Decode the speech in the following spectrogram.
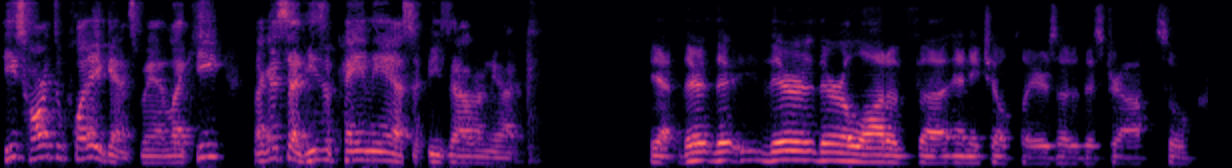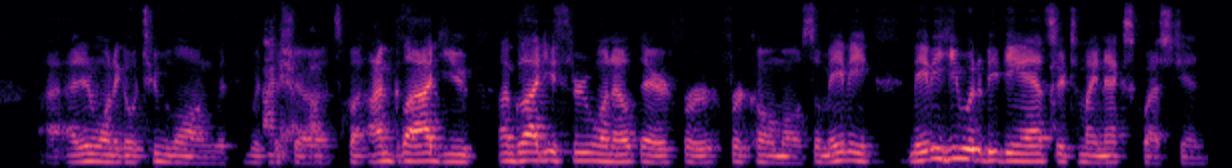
he's hard to play against, man. Like he, like I said, he's a pain in the ass if he's out on the ice. Yeah, there there there there are a lot of uh, NHL players out of this draft, so I, I didn't want to go too long with with the show outs, but I'm glad you I'm glad you threw one out there for for Comeau. So maybe maybe he would be the answer to my next question,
